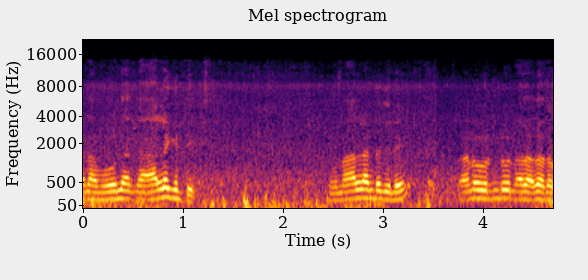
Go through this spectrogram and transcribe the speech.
അതാ മൂന്ന് നാലിനെ കിട്ടി. മൂന്നാലിലുണ്ട് ഇതിൽ. അതാണ് ഉരുണ്ട് അതെ അതാ അതെ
